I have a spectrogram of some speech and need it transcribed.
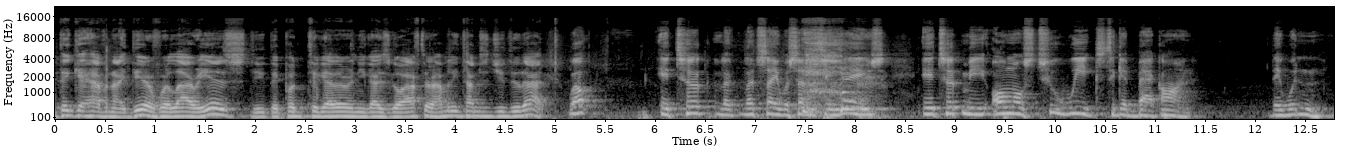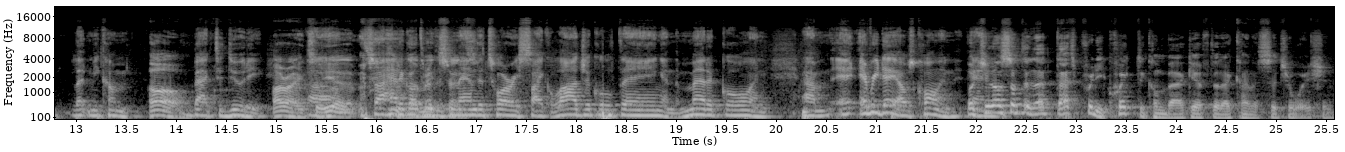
think they have an idea of where Larry is. They put together and you guys go after? How many times did you do that? Well, it took, let, let's say it was 17 days, it took me almost two weeks to get back on. They wouldn't let me come Oh. back to duty. All right, so yeah, so I had to go through this sense. mandatory psychological thing and the medical, and um, e- every day I was calling. But you know something that that's pretty quick to come back after that kind of situation.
